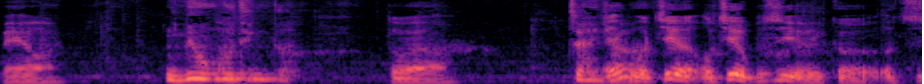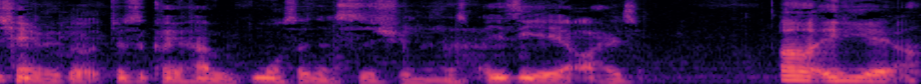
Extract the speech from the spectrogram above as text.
没有啊，你没玩过听得？对啊，这。哎，我记得我记得不是有一个之前有一个就是可以和陌生人视讯的那什么 AZAL 还是什么？嗯，A D A 啊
